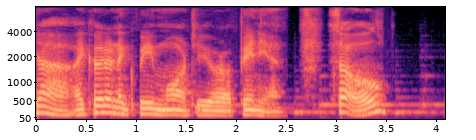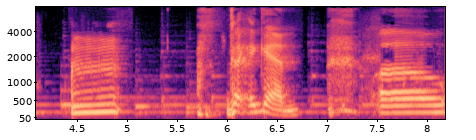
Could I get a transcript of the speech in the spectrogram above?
Yeah, I couldn't agree more to your opinion. So, back again. Uh,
